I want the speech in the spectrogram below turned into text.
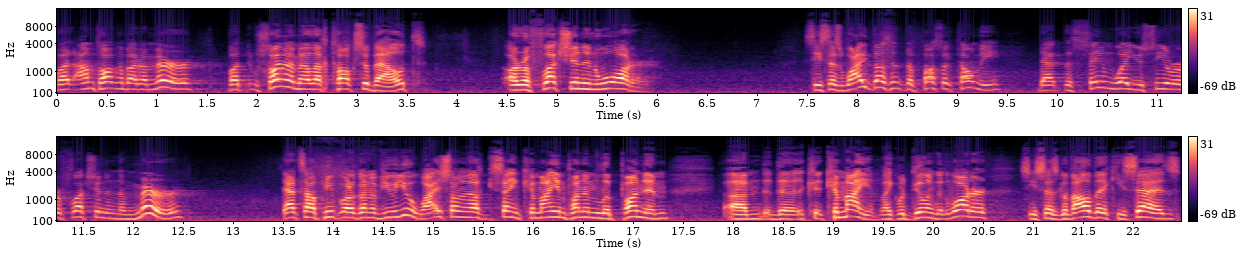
but I'm talking about a mirror. But Shlomo Melech talks about a reflection in water. So he says, why doesn't the pasuk tell me that the same way you see a reflection in the mirror, that's how people are going to view you? Why is Shlomo Melech saying kemayim panim lepanim, um, the kemayim, like we're dealing with water? So he says, Gavaldik, he says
